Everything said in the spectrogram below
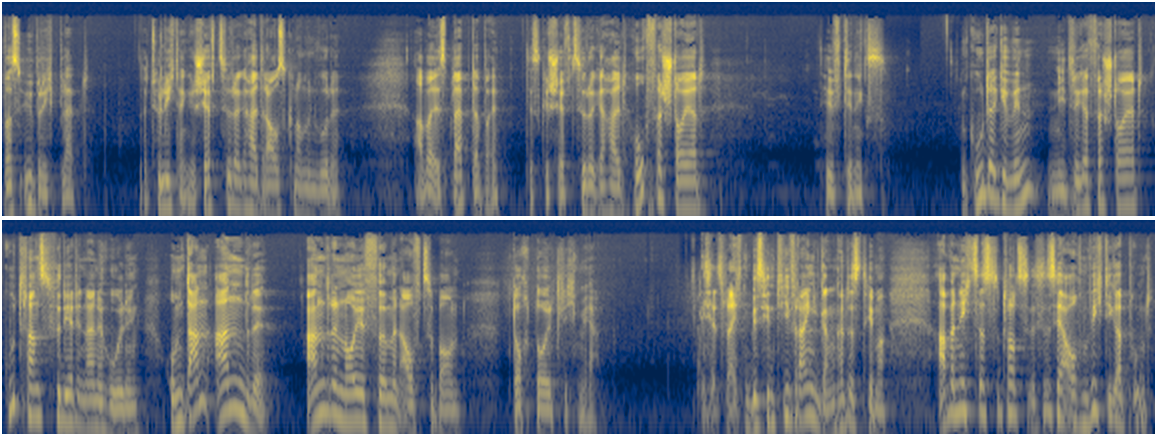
was übrig bleibt. Natürlich dein Geschäftsführergehalt rausgenommen wurde, aber es bleibt dabei. Das Geschäftsführergehalt hoch versteuert hilft dir nichts. Ein guter Gewinn, niedriger versteuert, gut transferiert in eine Holding, um dann andere, andere neue Firmen aufzubauen, doch deutlich mehr. Ist jetzt vielleicht ein bisschen tief reingegangen, hat das Thema. Aber nichtsdestotrotz, es ist ja auch ein wichtiger Punkt.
